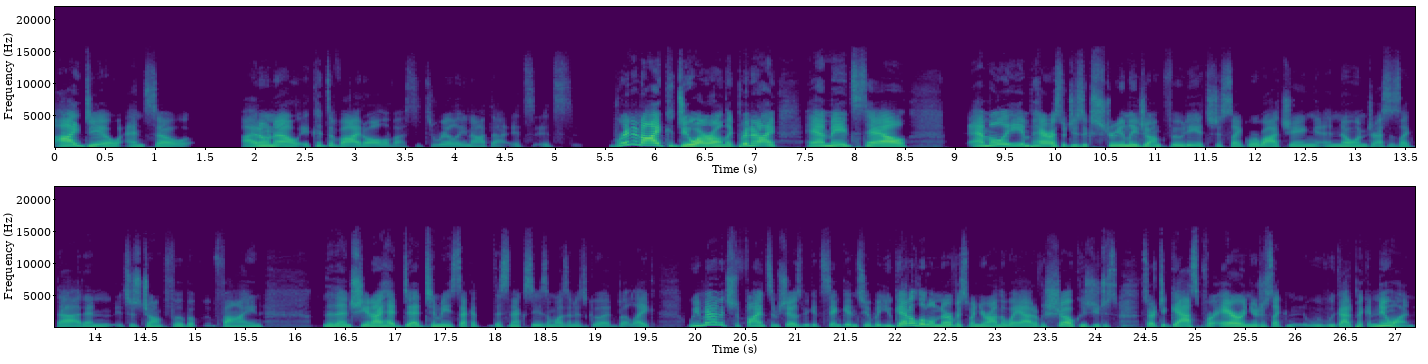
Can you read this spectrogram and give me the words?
I do. And so I don't know. It could divide all of us. It's really not that. It's it's Bryn and I could do our own. Like Bryn and I, Handmaid's Tale. Emily in Paris, which is extremely junk foody. It's just like we're watching and no one dresses like that, and it's just junk food, but fine. And then she and I had Dead to Me. Second, this next season wasn't as good, but like we managed to find some shows we could sink into. But you get a little nervous when you're on the way out of a show because you just start to gasp for air, and you're just like, we got to pick a new one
